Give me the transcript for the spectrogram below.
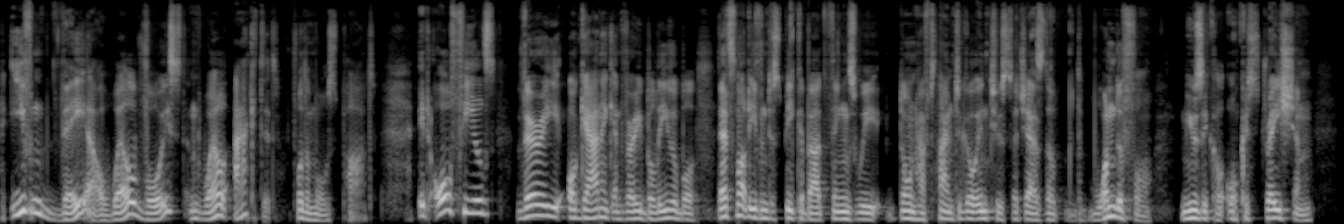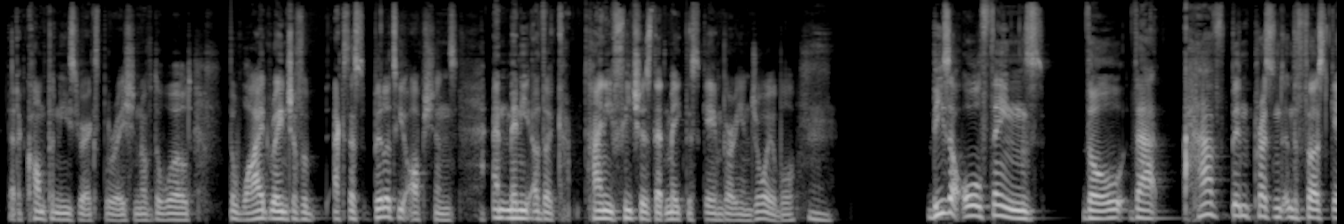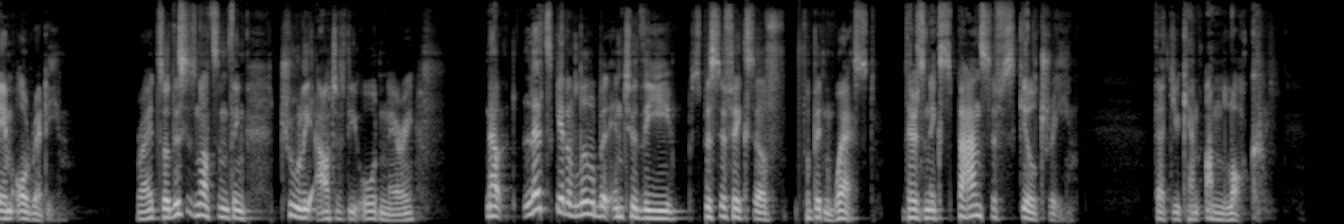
even they are well voiced and well acted for the most part. It all feels very organic and very believable. That's not even to speak about things we don't have time to go into, such as the, the wonderful musical orchestration that accompanies your exploration of the world, the wide range of accessibility options, and many other tiny features that make this game very enjoyable. Mm. These are all things, though, that have been present in the first game already. Right? So this is not something truly out of the ordinary. Now, let's get a little bit into the specifics of Forbidden West. There's an expansive skill tree that you can unlock.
